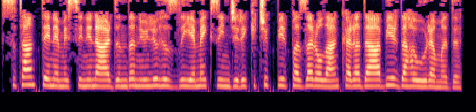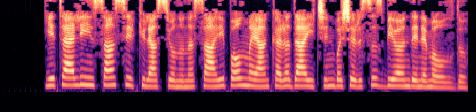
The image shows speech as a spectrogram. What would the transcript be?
Stand denemesinin ardından ünlü hızlı yemek zinciri küçük bir pazar olan Karadağ'a bir daha uğramadı. Yeterli insan sirkülasyonuna sahip olmayan Karadağ için başarısız bir ön deneme oldu.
